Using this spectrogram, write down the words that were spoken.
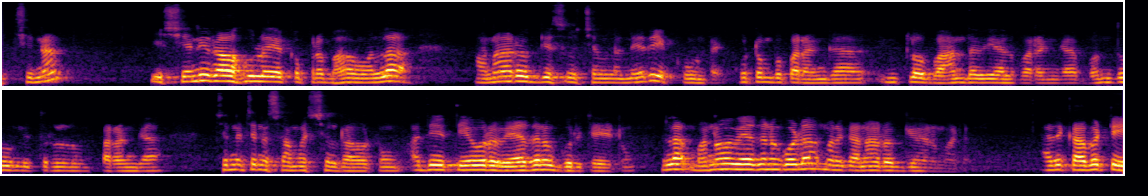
ఇచ్చిన ఈ శని రాహుల యొక్క ప్రభావం వల్ల అనారోగ్య సూచనలు అనేది ఎక్కువ ఉంటాయి. కుటుంబ పరంగా ఇంట్లో బాంధవ్యాల పరంగా బంధుమిత్రుల పరంగా చిన్న చిన్న సమస్యలు రావటం అదే తీవ్ర వేదనకు గురి చేయటం ఇలా మనోవేదన కూడా మనకు అనారోగ్యం అనమాట అది కాబట్టి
